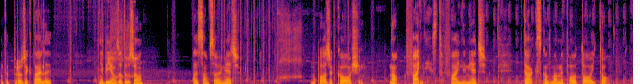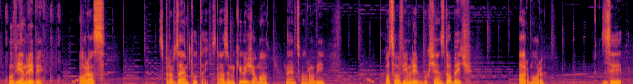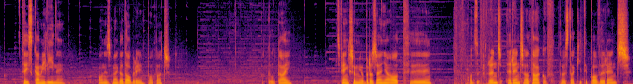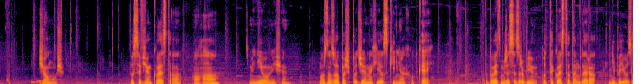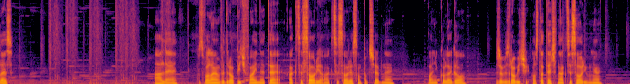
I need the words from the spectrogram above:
No te projectile nie biją za dużo, ale sam w sobie miecz, no połaże kosi. No, fajny jest, fajny miecz. I tak, skąd mamy to, to i to? Łowiłem ryby oraz sprawdzałem tutaj. Znalazłem jakiegoś zioma, nie wiem co on robi. Po co łowiłem ryby? Bo chciałem zdobyć armor z tej skamiliny. On jest mega dobry, popatrz. Tutaj. Zwiększa mi obrażenia od, yy, od ręcz, ręcz ataków. To jest taki typowy ręcz ziomuś. Tu sobie wziąłem questa. Aha, zmieniło mi się. Można złapać w podziemiach i jaskiniach, okej. To powiedzmy, że sobie zrobimy, bo te questa Danglera niby useless, ale pozwalają wydropić fajne te akcesoria. Akcesoria są potrzebne, panie kolego, żeby zrobić ostateczne akcesorium, nie?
